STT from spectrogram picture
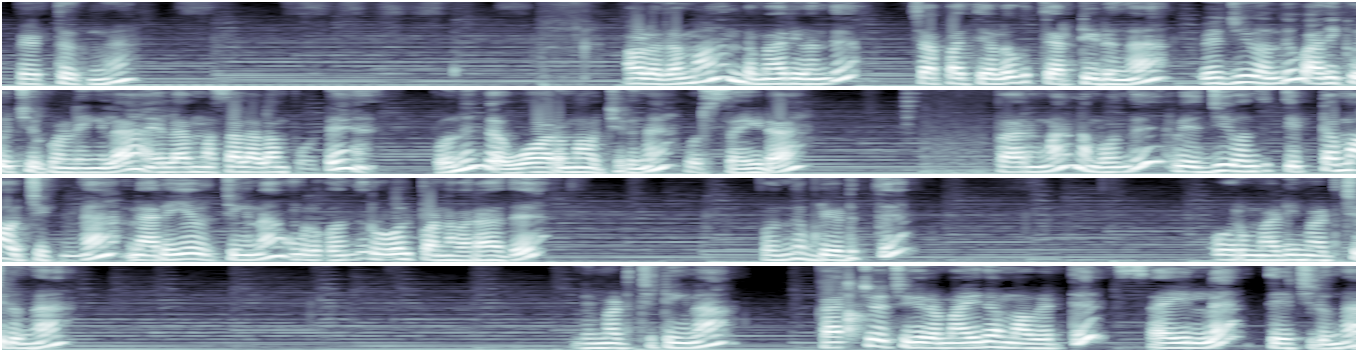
இப்போ எடுத்துக்கோங்க. அவ்வளோதாம்மா இந்த மாதிரி வந்து சப்பாத்தி அளவுக்கு திரட்டிடுங்க. வெஜ்ஜி வந்து வதக்கி வச்சுருக்கோம் இல்லைங்களா? எல்லா மசாலாலாம் போட்டு இப்போ வந்து இந்த ஓரமாக வச்சுடுங்க. ஒரு சைடாக பாருங்கம்மா நம்ம வந்து வெஜ்ஜி வந்து திட்டமாக வச்சுக்கோங்க. நிறைய வச்சிங்கன்னா உங்களுக்கு வந்து ரோல் பண்ண வராது. இப்போ வந்து இப்படி எடுத்து ஒரு மடி மடிச்சிடுங்க. இப்படி மடிச்சிட்டிங்கன்னா கரைச்சி வச்சுக்கிற மைதா மாவு எடுத்து சைடில் தேய்ச்சிடுங்க.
